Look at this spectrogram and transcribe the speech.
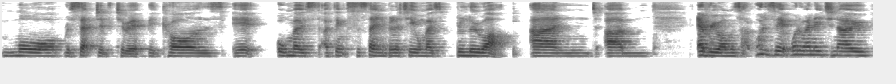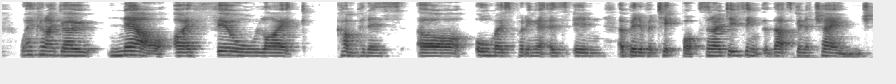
more receptive to it because it almost i think sustainability almost blew up. And um, everyone was like what is it? What do i need to know? Where can i go? Now i feel like companies are almost putting it as in a bit of a tick box. And i do think that that's going to change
